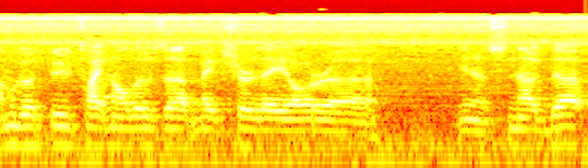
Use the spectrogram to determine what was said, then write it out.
I'm gonna go through, tighten all those up, make sure they are uh, you know snugged up,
